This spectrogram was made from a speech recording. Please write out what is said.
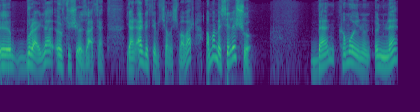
e, burayla örtüşüyor zaten. Yani elbette bir çalışma var ama mesele şu. Ben kamuoyunun önüne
